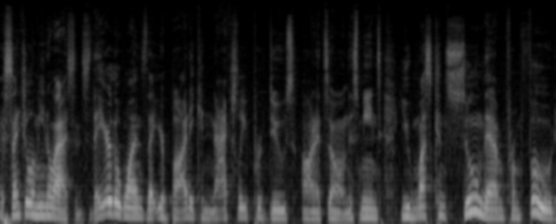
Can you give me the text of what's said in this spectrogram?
essential amino acids, they are the ones that your body can naturally produce on its own. This means you must consume them from food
